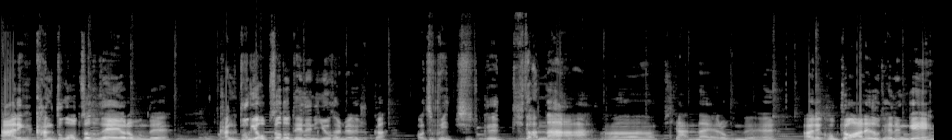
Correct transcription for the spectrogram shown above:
아니 그 강뚝 없어도 돼 여러분들 강뚝이 없어도 되는 이유 설명해줄까? 어차피 지- 그 티도 안 나. 아 티가 안 나요 여러분들. 아 근데 걱정 안 해도 되는 게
